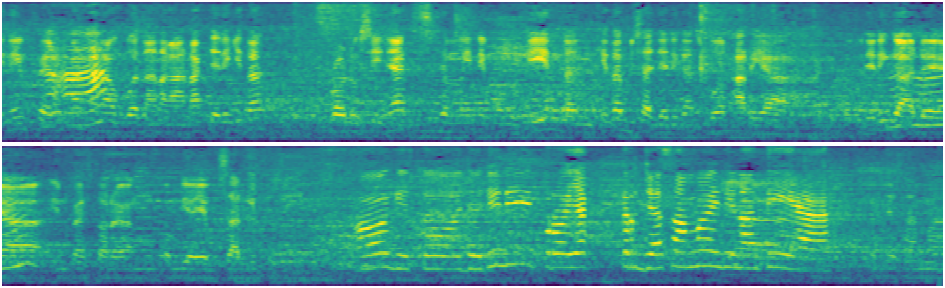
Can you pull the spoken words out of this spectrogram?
ini film kan karena buat anak-anak jadi kita produksinya seminim mungkin dan kita bisa jadikan sebuah karya gitu jadi nggak ada ya investor yang pembiaya besar gitu sih Oh, gitu. Jadi ini proyek kerjasama ini Iya. nanti ya. kerjasama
